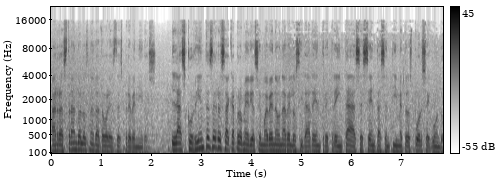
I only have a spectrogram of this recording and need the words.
arrastrando a los nadadores desprevenidos. Las corrientes de resaca promedio se mueven a una velocidad de entre 30 a 60 centímetros por segundo,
